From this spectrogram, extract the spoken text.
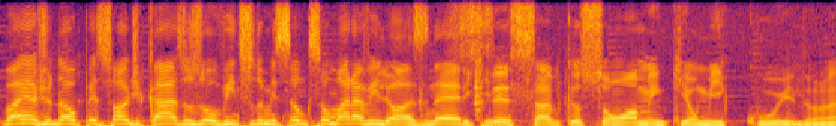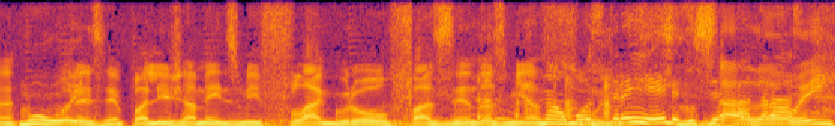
vai ajudar o pessoal de casa, os ouvintes do Missão, que são maravilhosos, né, Eric? Você sabe que eu sou um homem que eu me cuido, né? Muito. Por exemplo, a Lígia Mendes me flagrou fazendo as minhas Não, unhas. mostrei ele No salão, trás. hein?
